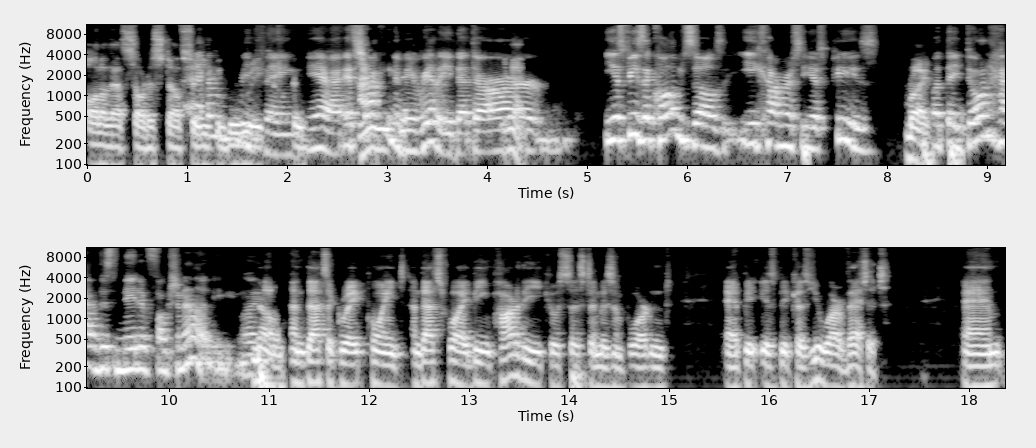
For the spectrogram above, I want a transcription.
all of that sort of stuff, so Everything. you can do. Really yeah, it's shocking to me, really, that there are yeah. ESPs that call themselves e-commerce ESPs Right. But they don't have this native functionality. Like, no, and that's a great point, and that's why being part of the ecosystem is important, uh, is because you are vetted, um,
